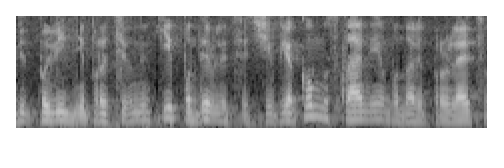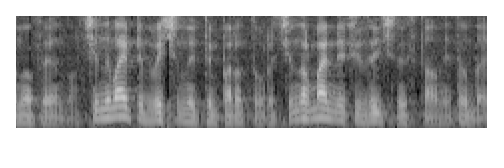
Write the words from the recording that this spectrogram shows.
відповідні працівники подивляться, чи в якому стані вона відправляється на ЗНО, чи немає підвищеної температури, чи нормальний фізичний стан і так далі.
